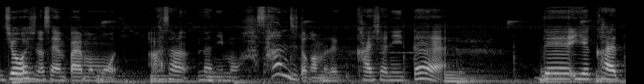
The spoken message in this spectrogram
上司の先輩ももう朝何もう3時とかまで会社にいて、で家帰っ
